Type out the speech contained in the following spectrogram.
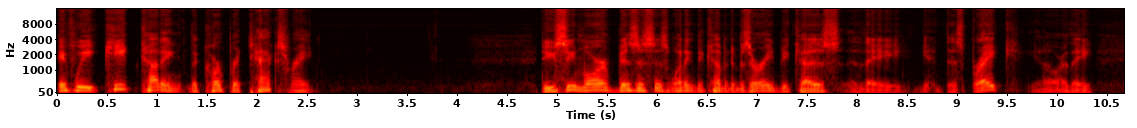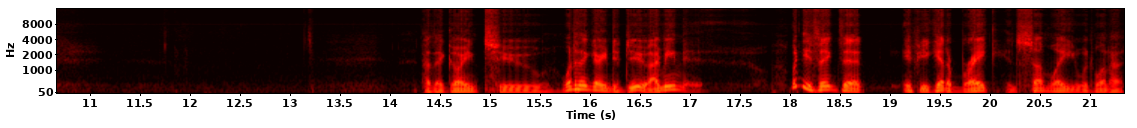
If we keep cutting the corporate tax rate, do you see more businesses wanting to come into Missouri because they get this break? You know, are they are they going to what are they going to do? I mean, wouldn't you think that if you get a break in some way, you would want to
